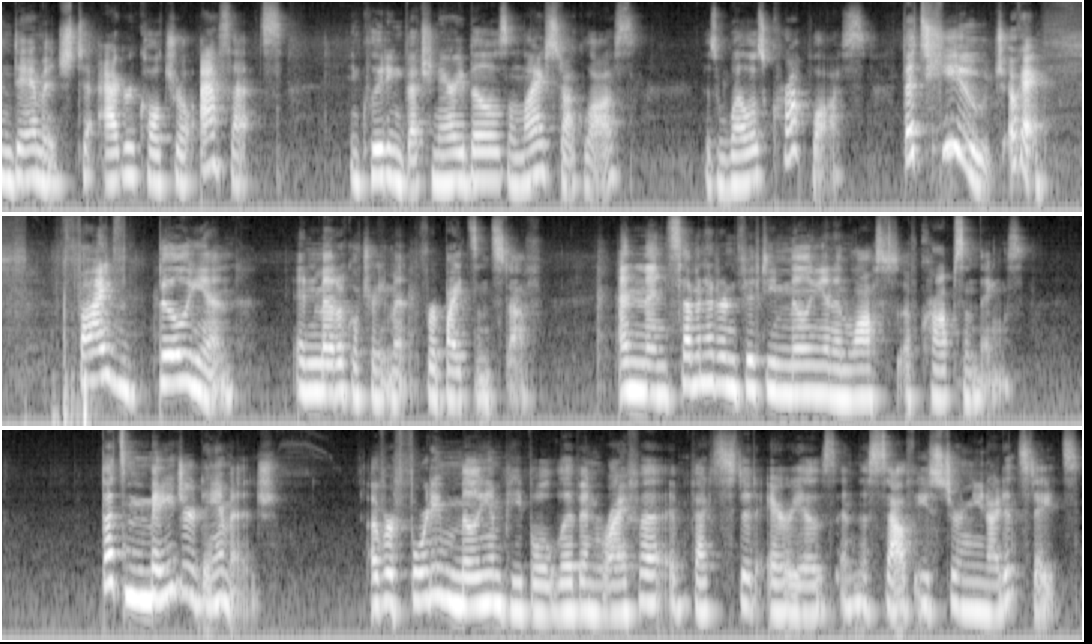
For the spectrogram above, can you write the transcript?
in damage to agricultural assets including veterinary bills and livestock loss, as well as crop loss. That's huge. Okay. 5 billion in medical treatment for bites and stuff. And then 750 million in loss of crops and things. That's major damage. Over 40 million people live in RIFA infested areas in the southeastern United States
